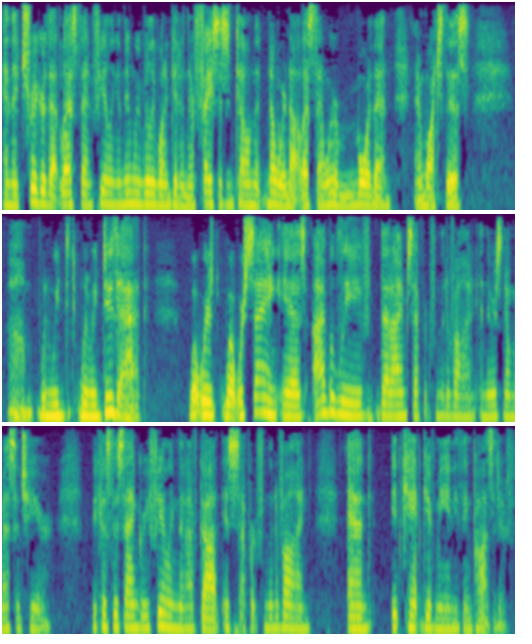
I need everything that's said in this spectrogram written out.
and they trigger that less than feeling, and then we really want to get in their faces and tell them that no, we're not less than, we're more than, and watch this. Um, when we when we do that, what we're what we're saying is, I believe that I am separate from the divine, and there is no message here because this angry feeling that I've got is separate from the divine and it can't give me anything positive.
